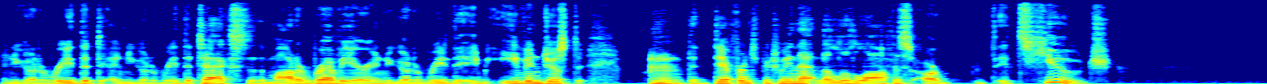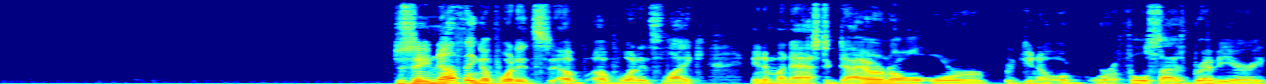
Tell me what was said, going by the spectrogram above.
And you go to read the and you go to read the text of the modern breviary, and you go to read the even just the difference between that and the little office are it's huge. To say nothing of what it's of, of what it's like in a monastic diurnal or you know or, or a full size breviary,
